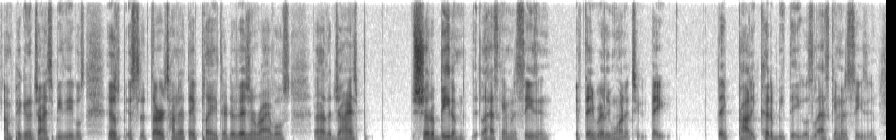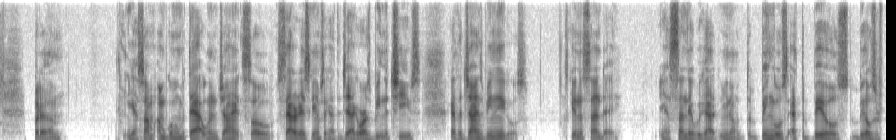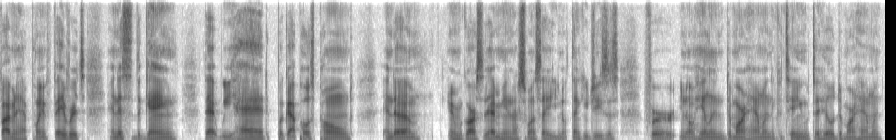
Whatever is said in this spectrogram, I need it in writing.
I'm picking the Giants to beat the Eagles. It was, it's the third time that they've played. Their division rivals. Uh, the Giants should have beat them the last game of the season if they really wanted to. They they probably could have beat the Eagles last game of the season, but um, yeah, so I'm I'm going with that one. Giants. So Saturday's games, I got the Jaguars beating the Chiefs. I got the Giants beating the Eagles. Let's get into Sunday. Yeah, Sunday we got you know the Bengals at the Bills. The Bills are five and a half point favorites, and this is the game that we had but got postponed. And um, in regards to that, I mean, I just want to say you know thank you Jesus for you know healing Damar Hamlin and continue to heal Damar Hamlin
